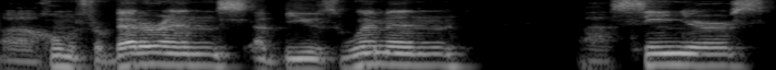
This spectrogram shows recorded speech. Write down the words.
uh, homes for veterans, abused women, uh, seniors.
